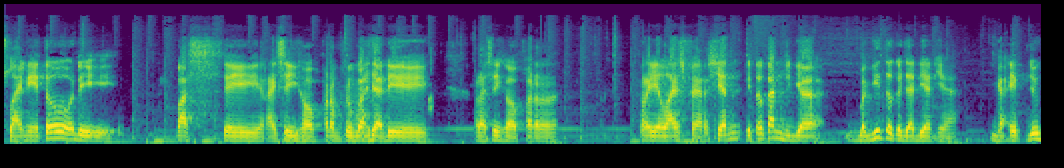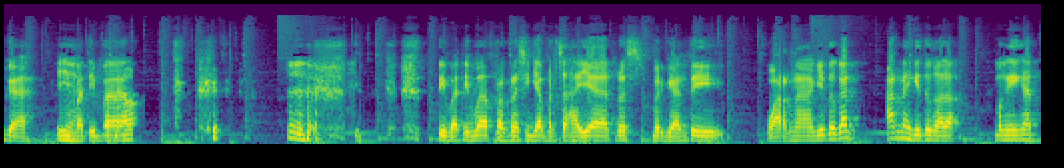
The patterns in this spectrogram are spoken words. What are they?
selain itu di pas si Rising Hopper berubah jadi Rising Hopper realized version itu kan juga begitu kejadiannya gaib juga Iya. tiba-tiba tiba-tiba progresinya bercahaya terus berganti warna gitu kan aneh gitu kalau mengingat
